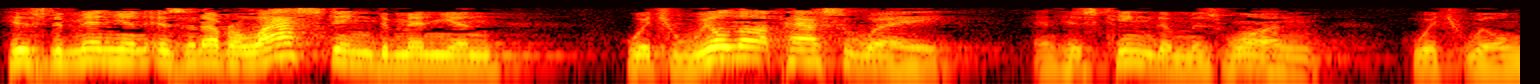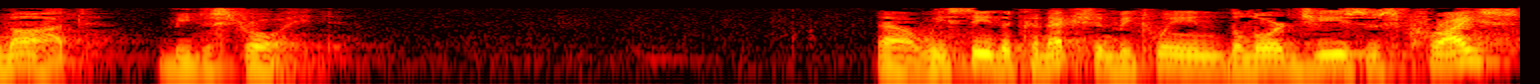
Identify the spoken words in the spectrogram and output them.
His dominion is an everlasting dominion which will not pass away, and his kingdom is one which will not be destroyed. Now, we see the connection between the Lord Jesus Christ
